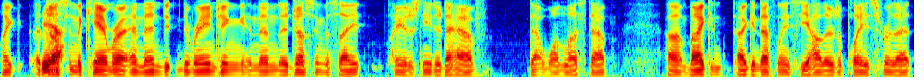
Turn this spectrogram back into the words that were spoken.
like adjusting yeah. the camera and then the ranging and then the adjusting the sight. Like I just needed to have that one less step. Um, but I can I can definitely see how there's a place for that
